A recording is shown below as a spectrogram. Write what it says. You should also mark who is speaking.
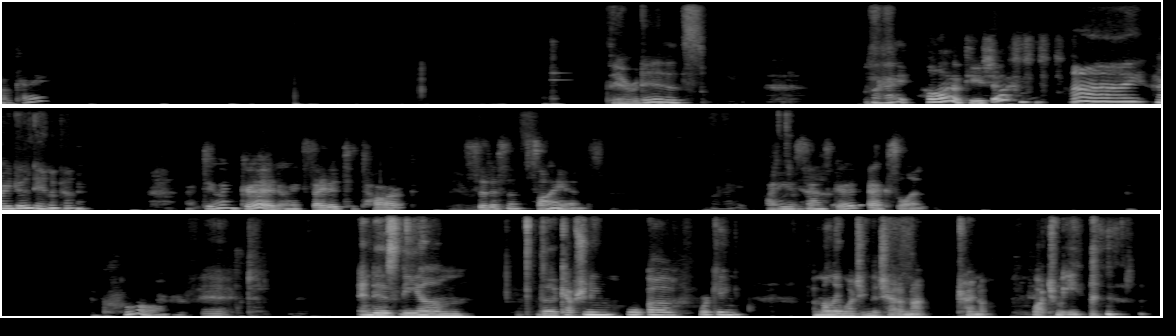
Speaker 1: Okay.
Speaker 2: There it is.
Speaker 1: All right. Hello, Tisha.
Speaker 2: Hi. How are you doing, Danica?
Speaker 1: I'm doing good. I'm excited to talk citizen science. All right. Audio sounds good. Excellent. Cool.
Speaker 2: Perfect. And is the um the captioning uh working? I'm only watching the chat. I'm not trying to watch me.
